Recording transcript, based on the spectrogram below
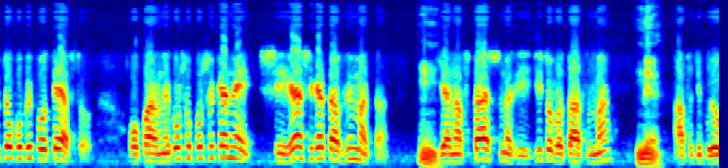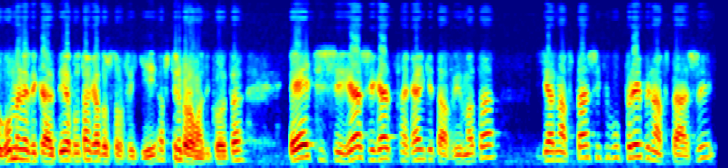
δεν το έχω πει ποτέ αυτό. Ο Παναθηναϊκός όπως έκανε σιγά σιγά τα βήματα Μμ. για να φτάσει να διεκδικεί το πρωτάθλημα, Ναι. από την προηγούμενη δεκαετία που ήταν καταστροφική, αυτή είναι η πραγματικότητα, έτσι σιγά σιγά θα κάνει και τα βήματα για να φτάσει εκεί που πρέπει να φτάσει,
